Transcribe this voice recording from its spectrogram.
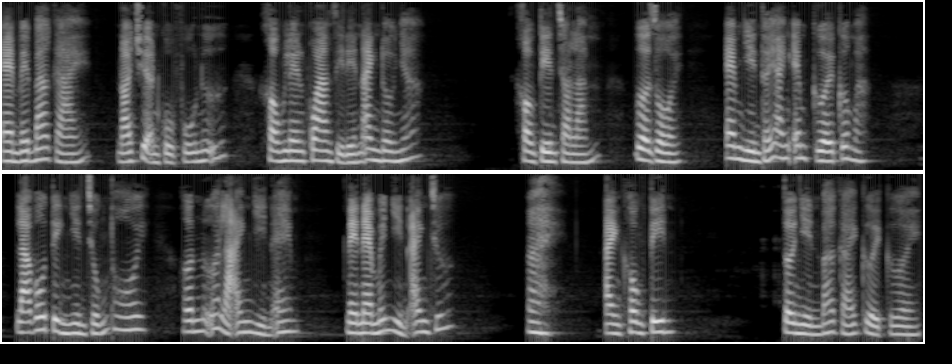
Em với bác gái, nói chuyện của phụ nữ, không liên quan gì đến anh đâu nhá. Không tin cho lắm. Vừa rồi, em nhìn thấy anh em cười cơ mà. Là vô tình nhìn chúng thôi. Hơn nữa là anh nhìn em. Nên em mới nhìn anh chứ. Ai, anh không tin. Tôi nhìn ba gái cười cười,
